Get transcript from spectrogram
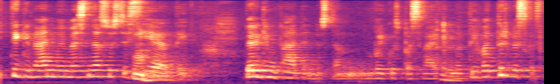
kiti gyvenimai mes nesusisieja mhm. taip. Per gimtadienius ten vaikus pasveikina. Tai va ir viskas.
